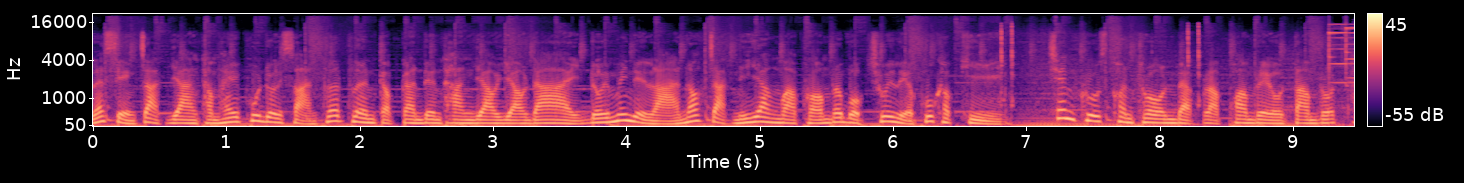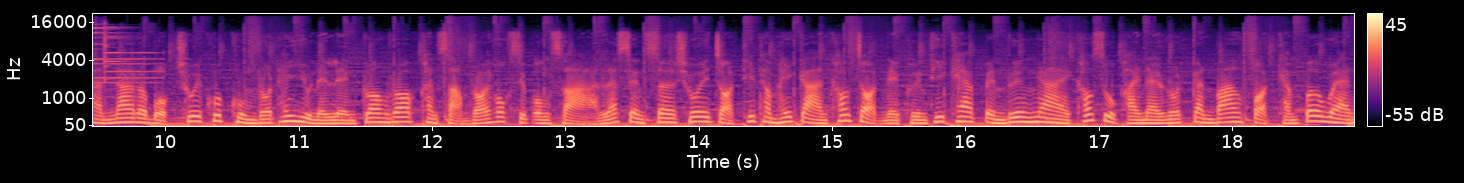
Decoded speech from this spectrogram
และเสียงจากยางทำให้ผู้โดยสารเพลิดเพลินกับการเดินทางยาวๆได้ โดยไม่เหนื่อยล้านอกจากนี้ยังมาพร้อมระบบช่วยเหลือผู้ขับขี่ เช่น Cruise Control แบบปรับความเร็วตามรถคันหน้าระบบช่วยควบคุมรถให้อยู่ในเลนกล้องรอบคัน 360 องศา และเซ็นเซอร์ช่วยจอดที่ทำให้การเข้าจอดในพื้นที่แคบเป็นเรื่องง่าย เข้าสู่ภายในรถกันบ้าง Ford Camper Van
